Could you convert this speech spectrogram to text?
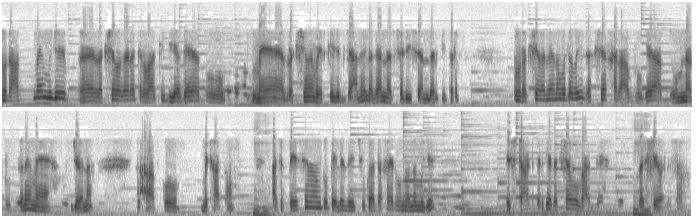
تو رات میں مجھے رکشے وغیرہ کروا کے دیا گیا تو میں رکشے میں بیٹھ کے جب جانے لگا نرسری سے اندر کی طرف تو رکشے والے نے بولا بھائی رکشہ خراب ہو گیا آپ دو منٹ اترے میں جو ہے نا آپ کو بٹھاتا ہوں. اچھا پیسے میں ان کو پہلے دے چکا تھا خیر انہوں نے مجھے اسٹارٹ کر کے رکشہ وہ بھاگ گئے رکشے والے صاحب۔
